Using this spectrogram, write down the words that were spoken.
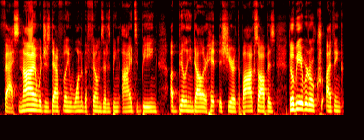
Fast Nine, which is definitely one of the films that is being eyed to being a billion dollar hit this year at the box office. They'll be able to, I think,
